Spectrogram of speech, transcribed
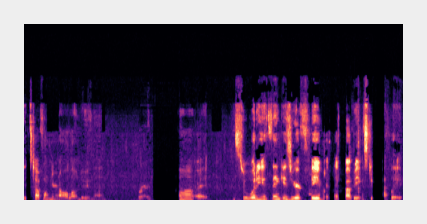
it's tough when you're all alone doing that. right All right. So, what do you think is your favorite thing about being a student athlete?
